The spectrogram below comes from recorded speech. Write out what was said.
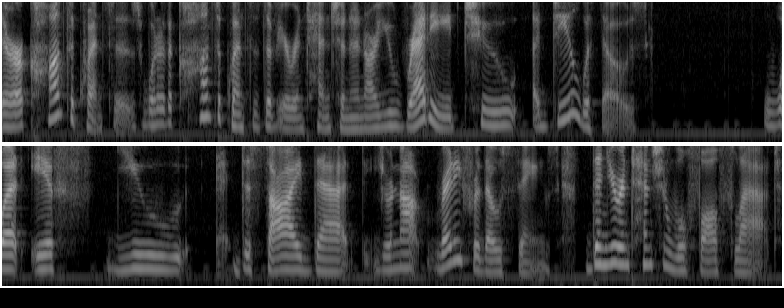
There are consequences. What are the consequences of your intention? And are you ready to uh, deal with those? What if you decide that you're not ready for those things, then your intention will fall flat.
